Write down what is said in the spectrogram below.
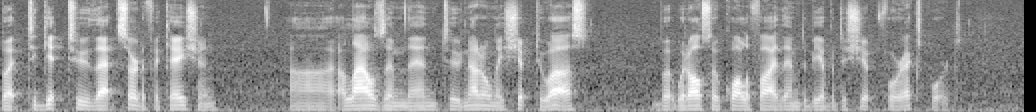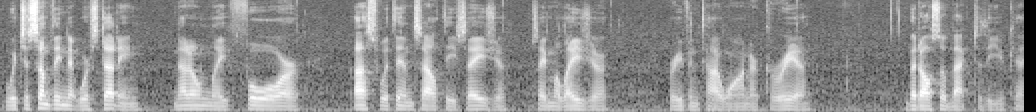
But to get to that certification uh, allows them then to not only ship to us, but would also qualify them to be able to ship for export, which is something that we're studying, not only for us within Southeast Asia, say Malaysia or even Taiwan or Korea, but also back to the UK.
